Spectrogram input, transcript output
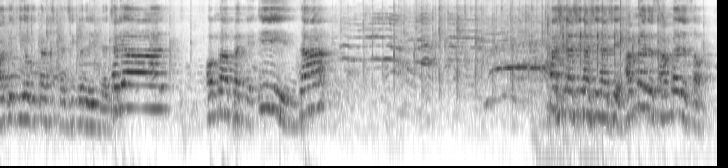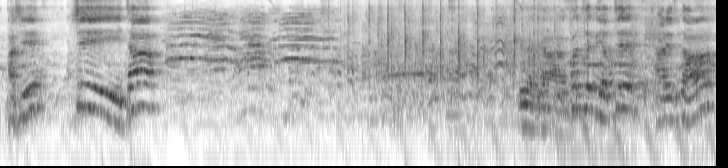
아주 귀엽고 깜찍한 친구들입니다. 차렷! 엄마 아빠께 인사. 다시 다시 다시 다시. 안 맞았어 안 맞았어. 다시. 시작! 야 컨셉이었지? 잘했어.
